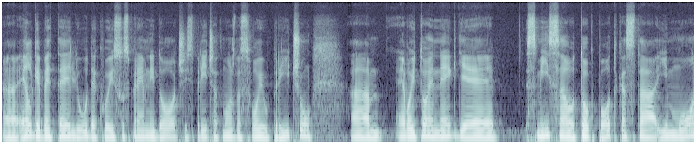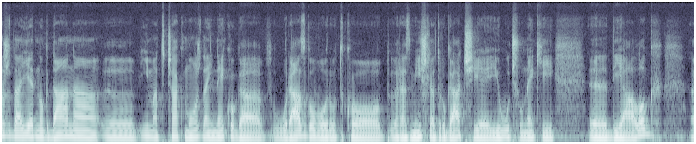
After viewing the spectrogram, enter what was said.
e, LGBT ljude koji su spremni doći, ispričati možda svoju priču. evo i to je negdje smisao tog podcasta i možda jednog dana uh, imat čak možda i nekoga u razgovoru tko razmišlja drugačije i ući u neki uh, dijalog uh,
